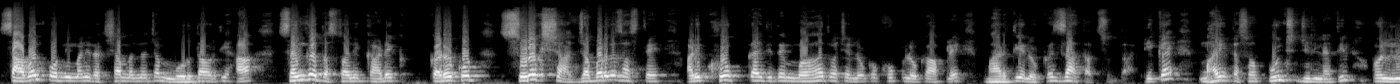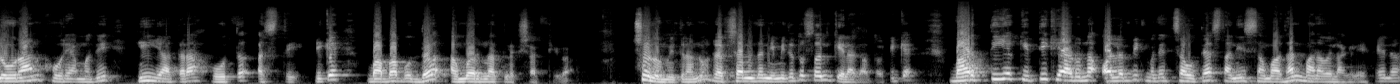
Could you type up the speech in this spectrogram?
सावन पौर्णिमा आणि रक्षाबंधनाच्या मुहूर्तावरती हा संगत असतो. आणि काडे कडकोट सुरक्षा जबरदस्त असते. आणि खूप काही तिथे महत्त्वाचे लोक खूप लोक आपले भारतीय लोक जातात सुद्धा. ठीक आहे? माहीत असो पुंछ जिल्ह्यातील लोरान खोऱ्यामध्ये ही यात्रा होत असते. ठीक आहे? बाबा बुद्ध अमरनाथ लक्षात ठेवा. चलो मित्रांनो रक्षाबंधन निमित्त तो सण केला जातो ठीक आहे? भारतीय किती खेळाडूंना ऑलिम्पिकमध्ये चौथ्या स्थानी समाधान मानावे लागले हे ना?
